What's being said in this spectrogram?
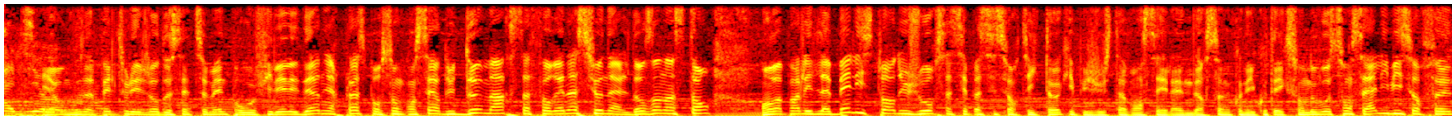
Radio. Et on vous appelle tous les jours de cette semaine pour vous filer les dernières places pour son concert du 2 mars à Forêt Nationale. Dans un instant, on va parler de la belle histoire du jour. Ça s'est passé sur TikTok. Et puis juste avant, c'est Ella Anderson qu'on écoute avec son nouveau son. C'est Alibi sur Fun.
